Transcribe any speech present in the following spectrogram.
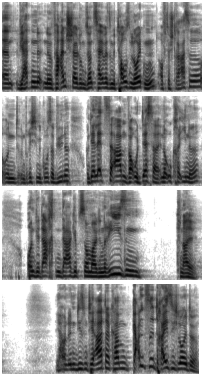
Ähm, wir hatten eine Veranstaltung, sonst teilweise mit tausend Leuten auf der Straße und, und richtig mit großer Bühne. Und der letzte Abend war Odessa in der Ukraine. Und wir dachten, da gibt es nochmal den riesen Knall. Ja, und in diesem Theater kamen ganze 30 Leute.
